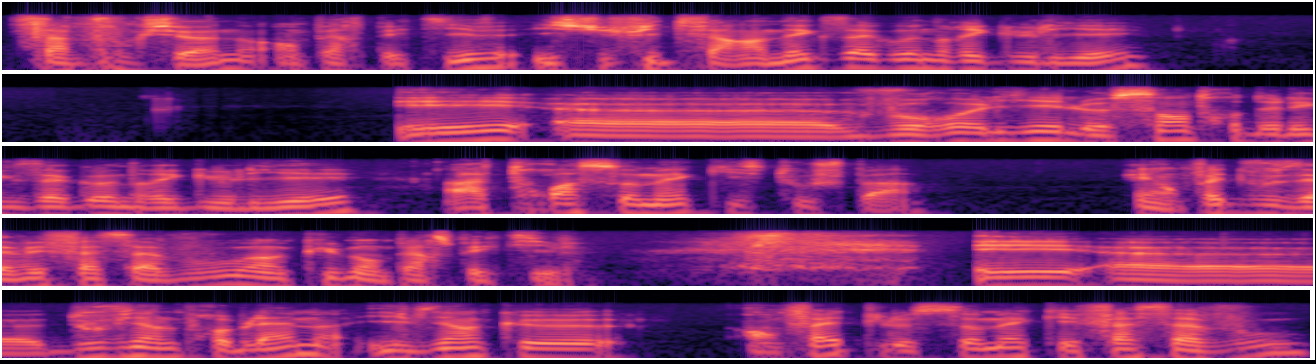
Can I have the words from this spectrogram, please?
Ça fonctionne en perspective. Il suffit de faire un hexagone régulier et euh, vous reliez le centre de l'hexagone régulier à trois sommets qui ne se touchent pas. Et en fait, vous avez face à vous un cube en perspective. Et euh, d'où vient le problème? Il vient que, en fait, le sommet qui est face à vous,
